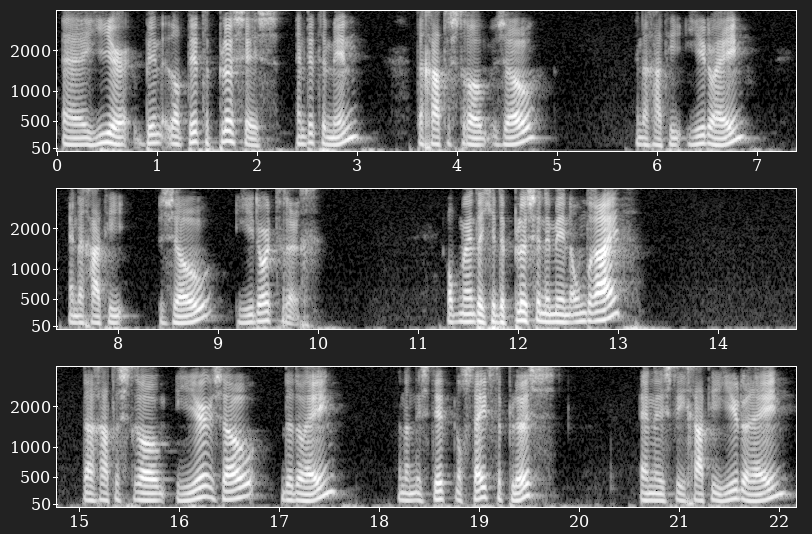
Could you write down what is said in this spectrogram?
eh, hier binnen, dat dit de plus is en dit de min, dan gaat de stroom zo. En dan gaat hij hier doorheen. En dan gaat hij zo hierdoor terug. Op het moment dat je de plus en de min omdraait, dan gaat de stroom hier zo er doorheen. En dan is dit nog steeds de plus. En is die, gaat hij hier doorheen.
